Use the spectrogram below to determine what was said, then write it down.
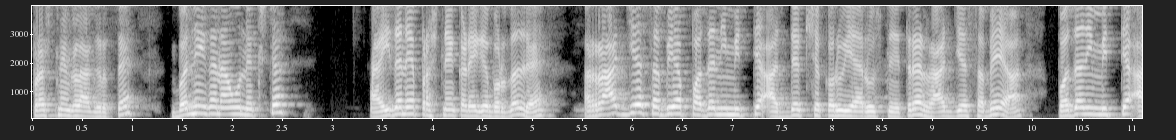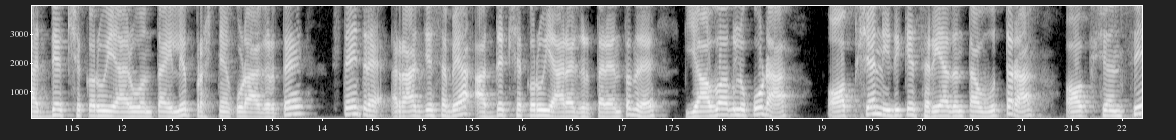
ಪ್ರಶ್ನೆಗಳಾಗಿರುತ್ತೆ. ಬನ್ನಿ, ಈಗ ನಾವು ನೆಕ್ಸ್ಟ್ ಐದನೇ ಪ್ರಶ್ನೆ ಕಡೆಗೆ ಬರೋದಾದ್ರೆ, ರಾಜ್ಯಸಭೆಯ ಪದನಿಮಿತ್ಯ ಅಧ್ಯಕ್ಷಕರು ಯಾರು ಸ್ನೇಹಿತರೆ? ರಾಜ್ಯಸಭೆಯ ಪದನಿಮಿತ್ಯ ಅಧ್ಯಕ್ಷಕರು ಯಾರು ಅಂತ ಇಲ್ಲಿ ಪ್ರಶ್ನೆ ಕೂಡ ಆಗಿರುತ್ತೆ. ಸ್ನೇಹಿತರೆ, ರಾಜ್ಯಸಭೆಯ ಅಧ್ಯಕ್ಷಕರು ಯಾರಾಗಿರ್ತಾರೆ ಅಂತಂದ್ರೆ ಯಾವಾಗಲೂ ಕೂಡ ಆಪ್ಷನ್ ಇದಕ್ಕೆ ಸರಿಯಾದಂತ ಉತ್ತರ ಆಪ್ಷನ್ ಸಿ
